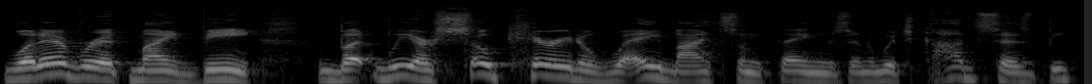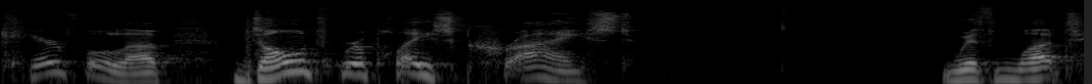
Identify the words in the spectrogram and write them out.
whatever it might be. But we are so carried away by some things in which God says, be careful of. Don't replace Christ with what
